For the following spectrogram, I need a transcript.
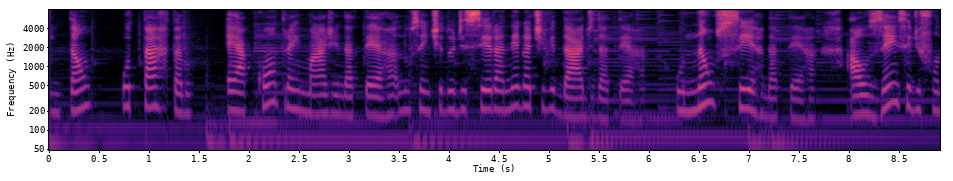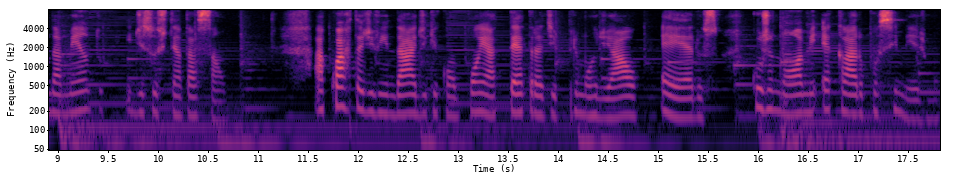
Então, o Tártaro é a contra-imagem da Terra no sentido de ser a negatividade da Terra, o não ser da Terra, a ausência de fundamento e de sustentação. A quarta divindade que compõe a tétrade primordial é Eros, cujo nome é claro por si mesmo.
